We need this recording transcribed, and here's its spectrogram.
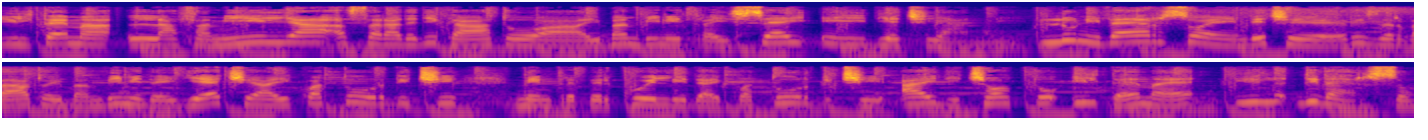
Il tema La famiglia sarà dedicato ai bambini tra i 6 e i 10 anni. L'universo è invece riservato ai bambini dai 10 ai 14, mentre per quelli dai 14 ai 18 il tema è il diverso.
